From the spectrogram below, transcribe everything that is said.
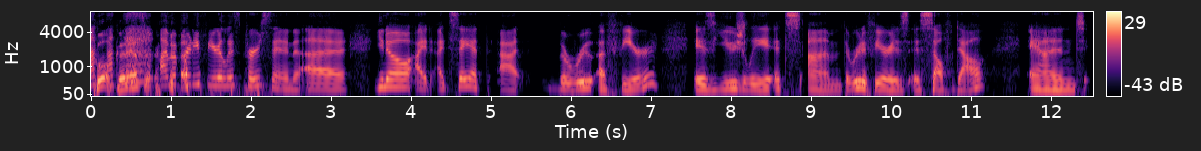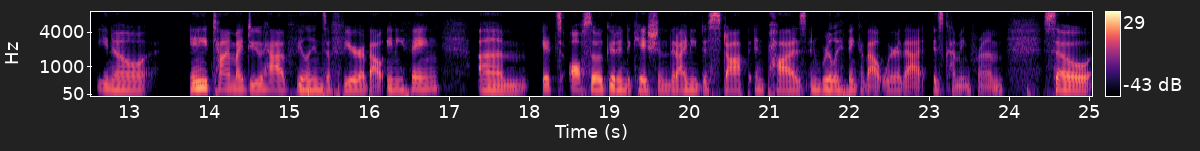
Cool, good answer. I'm a pretty fearless person. Uh, you know, I'd I'd say at at the root of fear is usually it's um the root of fear is is self doubt, and you know, anytime I do have feelings of fear about anything, um, it's also a good indication that I need to stop and pause and really think about where that is coming from. So,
